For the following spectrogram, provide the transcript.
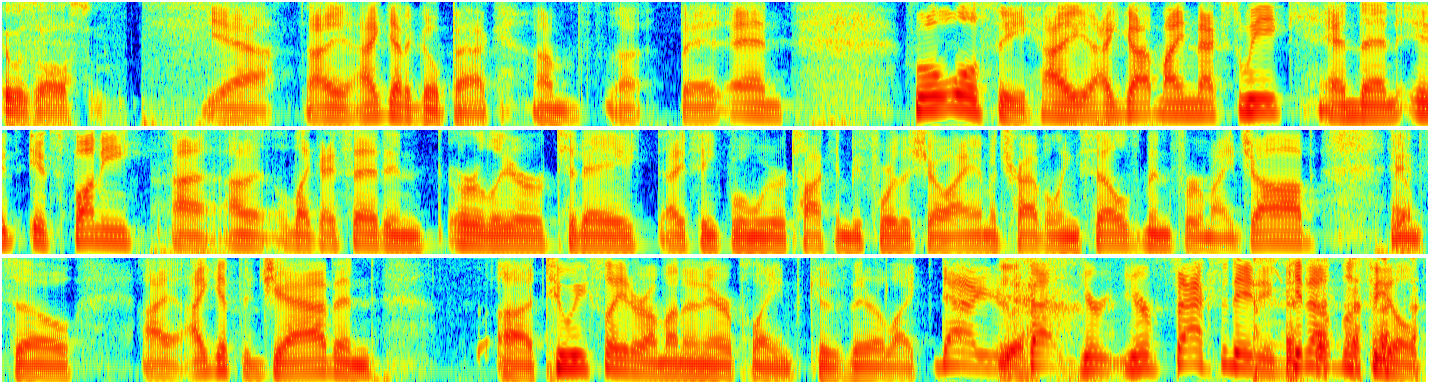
It was awesome. Yeah, I, I got to go back. Um, uh, and well, we'll see. I, I got my next week, and then it, it's funny. Uh, uh, like I said in earlier today, I think when we were talking before the show, I am a traveling salesman for my job, yep. and so I, I get the jab, and uh, two weeks later, I'm on an airplane because they're like, "Now you're, yeah. you're you're vaccinated. Get out in the field."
